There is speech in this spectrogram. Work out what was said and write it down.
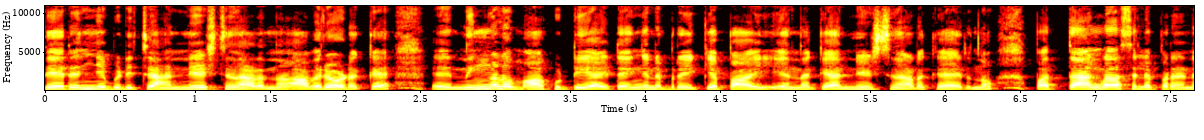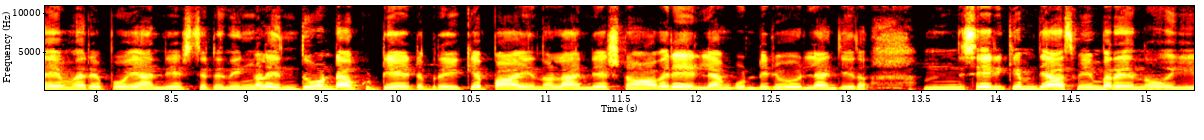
തിരഞ്ഞു പിടിച്ച് അന്വേഷിച്ച് നടന്ന് അവരോടൊക്കെ നിങ്ങളും ആ കുട്ടിയായിട്ട് എങ്ങനെ ബ്രേക്കപ്പ് ആയി എന്നൊക്കെ അന്വേഷിച്ച് നടക്കുമായിരുന്നു പത്താം ക്ലാസ്സിലെ പ്രണയം വരെ പോയി അന്വേഷിച്ചിട്ട് നിങ്ങൾ എന്തുകൊണ്ട് ആ കുട്ടിയായിട്ട് ബ്രേക്കപ്പ് ആയി എന്നുള്ള അന്വേഷണം അവരെ എല്ലാം കൊണ്ടുവരികയോ എല്ലാം ചെയ്തു. ശരിക്കും ജാസ്മീൻ പറയുന്നു ഈ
